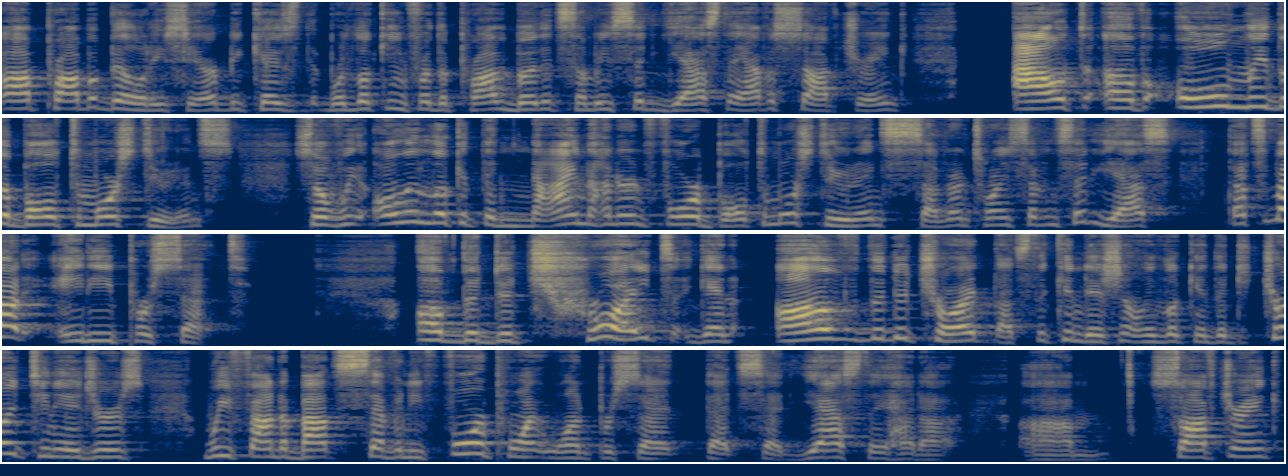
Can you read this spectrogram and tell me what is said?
uh, probabilities here because we're looking for the probability that somebody said yes, they have a soft drink out of only the Baltimore students. So if we only look at the 904 Baltimore students, 727 said yes, that's about 80%. Of the Detroit, again, of the Detroit, that's the condition, only looking at the Detroit teenagers, we found about 74.1% that said yes, they had a um, soft drink.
